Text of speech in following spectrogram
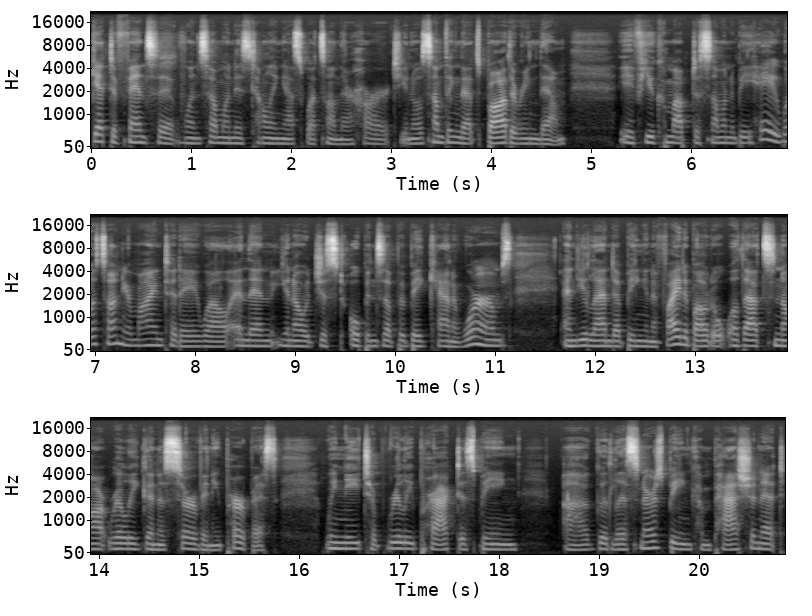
get defensive when someone is telling us what's on their heart, you know, something that's bothering them. If you come up to someone and be, hey, what's on your mind today? Well, and then, you know, it just opens up a big can of worms and you'll end up being in a fight about it, well, that's not really going to serve any purpose. We need to really practice being uh, good listeners, being compassionate,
